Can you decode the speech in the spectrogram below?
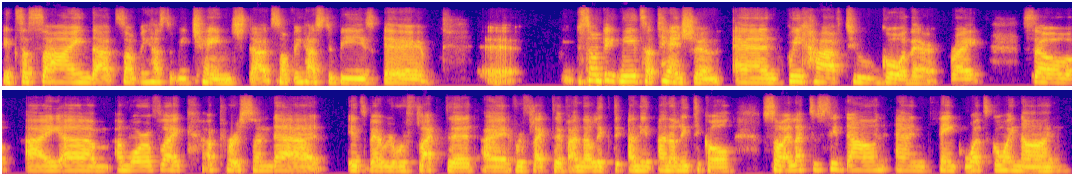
it's a sign that something has to be changed, that something has to be uh, uh, something needs attention, and we have to go there, right? So I um, I'm more of like a person that it's very reflected, reflective, analytic, analytical. So I like to sit down and think what's going on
